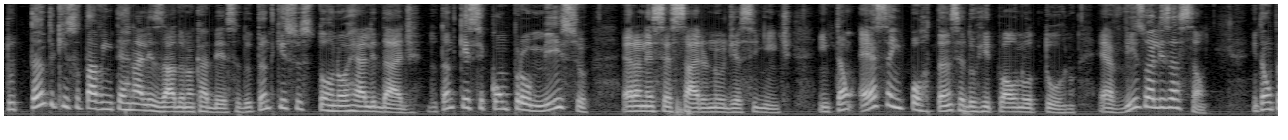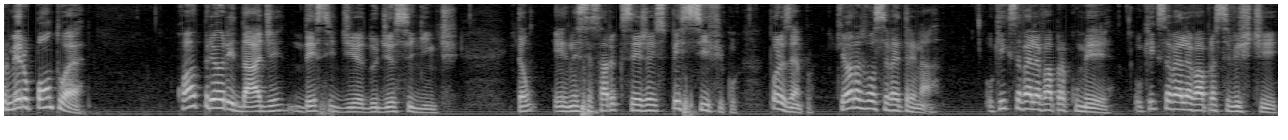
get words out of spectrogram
do tanto que isso estava internalizado na cabeça, do tanto que isso se tornou realidade, do tanto que esse compromisso era necessário no dia seguinte. Então, essa é a importância do ritual noturno, é a visualização. Então, o primeiro ponto é: qual a prioridade desse dia, do dia seguinte? Então, é necessário que seja específico. Por exemplo, que horas você vai treinar? O que, que você vai levar para comer? O que, que você vai levar para se vestir?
